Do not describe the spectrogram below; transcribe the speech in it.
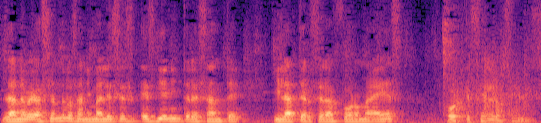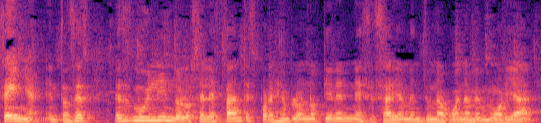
la navegación de los animales es, bien interesante y la tercera forma es porque se los enseñan. Entonces, eso es muy lindo. Los elefantes, por ejemplo, no tienen necesariamente una buena memoria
